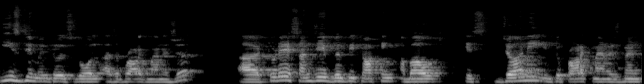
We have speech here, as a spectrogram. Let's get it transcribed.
eased him into his role as a product manager. Uh, today, Sanjeev will be talking about his journey into product management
